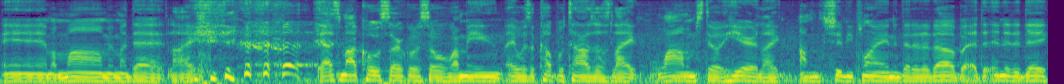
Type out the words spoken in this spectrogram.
and my mom and my dad. Like that's my close circle. So I mean, it was a couple times I was like, "Why I'm still here? Like I'm should be playing and da da da da." But at the end of the day,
